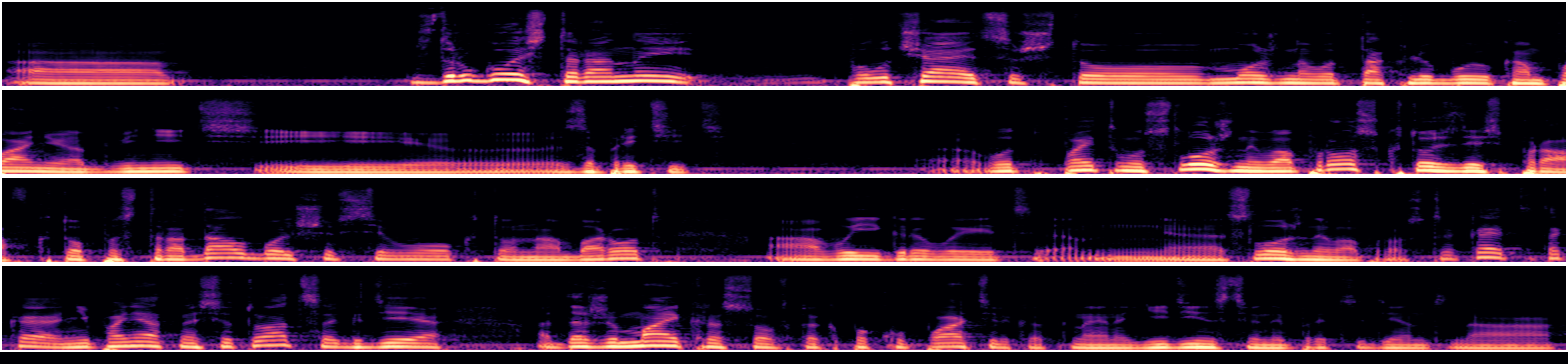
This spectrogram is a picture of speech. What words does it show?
А, с другой стороны, получается, что можно вот так любую компанию обвинить и э, запретить. Вот поэтому сложный вопрос, кто здесь прав, кто пострадал больше всего, кто наоборот выигрывает. Э, сложный вопрос. Какая-то такая непонятная ситуация, где даже Microsoft как покупатель, как, наверное, единственный претендент на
